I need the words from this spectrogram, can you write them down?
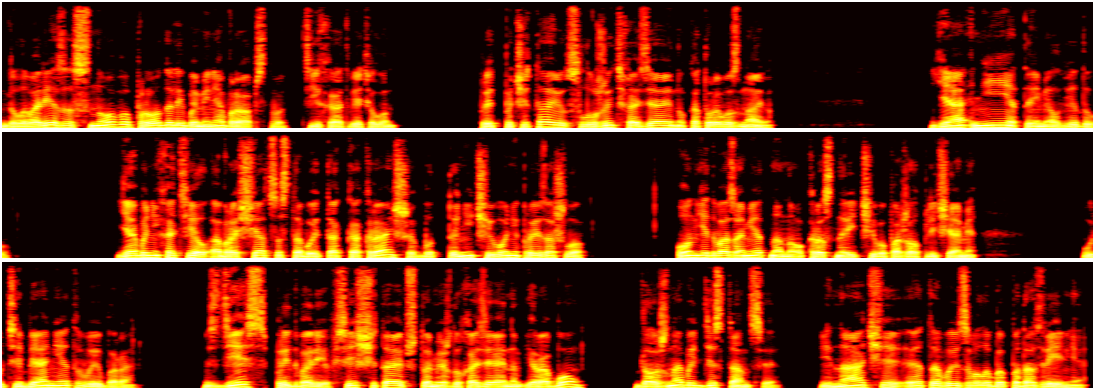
Головорезы снова продали бы меня в рабство, — тихо ответил он. Предпочитаю служить хозяину, которого знаю. Я не это имел в виду. Я бы не хотел обращаться с тобой так, как раньше, будто ничего не произошло. Он едва заметно, но красноречиво пожал плечами. У тебя нет выбора. Здесь, при дворе, все считают, что между хозяином и рабом должна быть дистанция, иначе это вызвало бы подозрение.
